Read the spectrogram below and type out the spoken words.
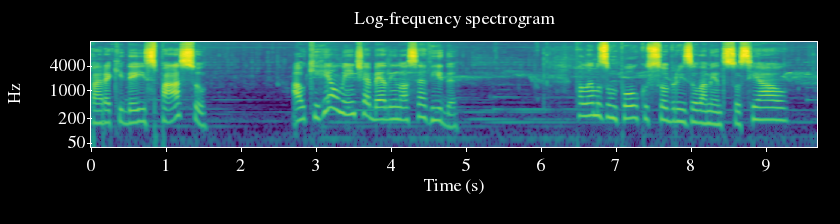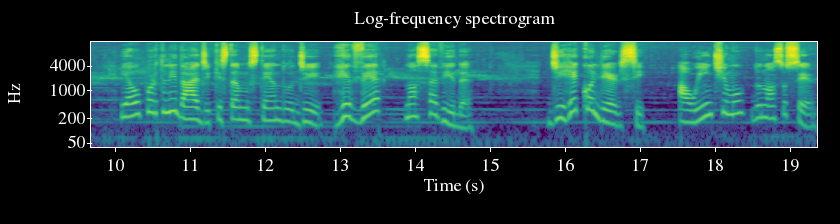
para que dê espaço ao que realmente é belo em nossa vida. Falamos um pouco sobre o isolamento social e a oportunidade que estamos tendo de rever nossa vida, de recolher-se ao íntimo do nosso ser,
